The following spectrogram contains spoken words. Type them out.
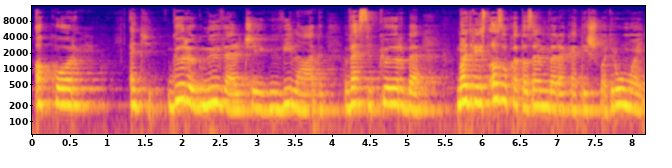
akkor egy görög műveltségű világ veszi körbe nagyrészt azokat az embereket is, vagy római,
